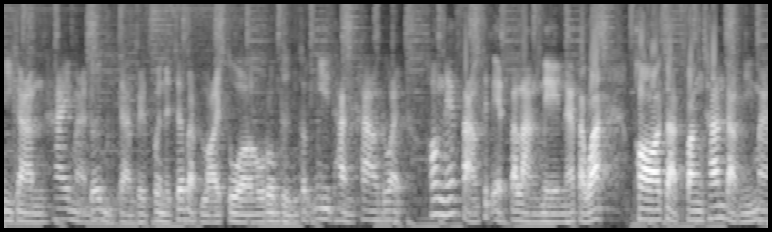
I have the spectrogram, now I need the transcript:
มีการให้มาด้วยเหมือนกันเป็นเฟอร์นิเจอร์แบบร้อยตัว รวมถึงเก้าอี้ทานข้าวด้วย ห้องนี้ 31 ตารางเมตรนะ แต่ว่าพอจัดฟังก์ชันแบบนี้มา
